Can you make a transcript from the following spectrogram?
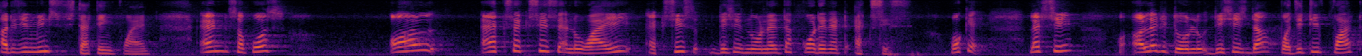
Origin means starting point and suppose all x axis and y axis this is known as the coordinate axis. Okay. Let us see already told you this is the positive part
